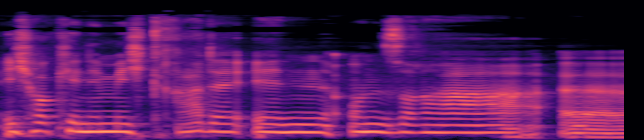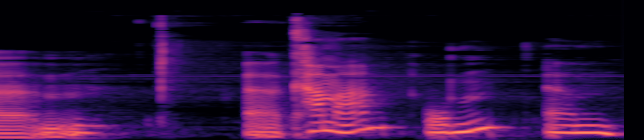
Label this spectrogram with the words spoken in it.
Ich hocke nämlich gerade in unserer ähm, äh, Kammer oben, ähm,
